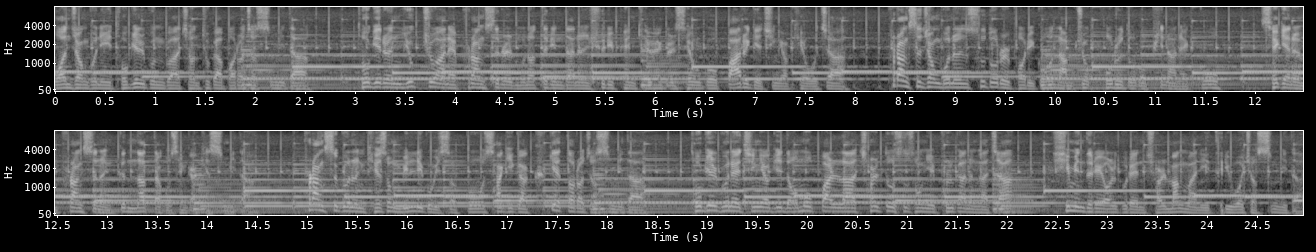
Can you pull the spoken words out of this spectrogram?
원정군이 독일군과 전투가 벌어졌습니다. 독일은 6주 안에 프랑스를 무너뜨린다는 슈리펜 계획을 세우고 빠르게 진격해오자 프랑스 정부는 수도를 버리고 남쪽 보르도로 피난했고 세계는 프랑스는 끝났다고 생각했습니다. 프랑스군은 계속 밀리고 있었고 사기가 크게 떨어졌습니다. 독일군의 진격이 너무 빨라 철도 수송이 불가능하자 시민들의 얼굴엔 절망만이 드리워졌습니다.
